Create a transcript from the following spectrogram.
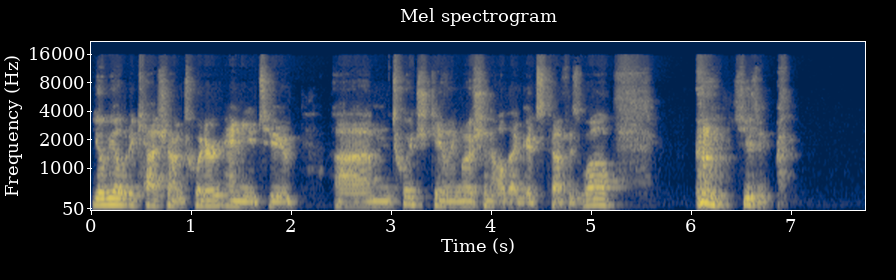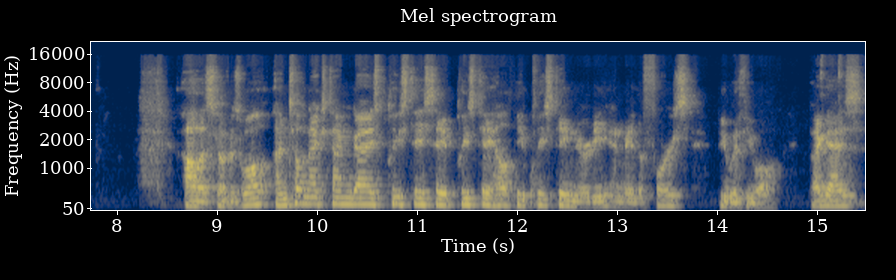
You'll be able to catch it on Twitter and YouTube, um, Twitch, Daily Motion, all that good stuff as well. Excuse me all that stuff as well. Until next time, guys, please stay safe, please stay healthy, please stay nerdy, and may the force be with you all. Bye, guys.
